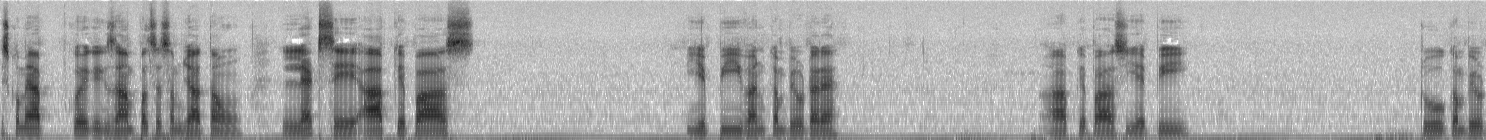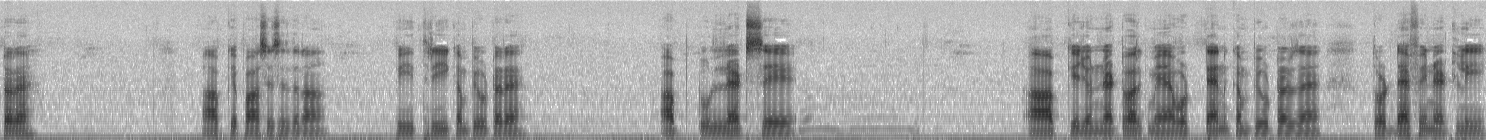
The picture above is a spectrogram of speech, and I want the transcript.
इसको मैं आपको एक एग्ज़ाम्पल से समझाता हूँ। लेट से आपके पास ये P1 कंप्यूटर है। आपके पास ये P2 कंप्यूटर है। आपके पास इसी तरह P3 कंप्यूटर है। अप टू लेट से आपके जो नेटवर्क में है वो टेन कंप्यूटर्स हैं। तो डेफिनेटली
